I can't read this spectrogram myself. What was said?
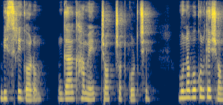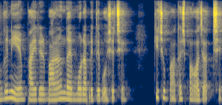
বিশ্রী গরম। গা ঘামে চটচট করছে। মুনা বকুলকে সঙ্গে নিয়ে বাইরের বারান্দায় মোড়া পেতে বসেছে। কিছু বাতাস পাওয়া যাচ্ছে,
